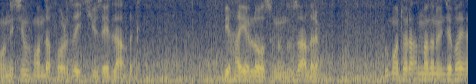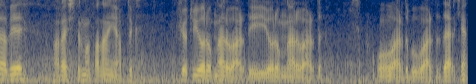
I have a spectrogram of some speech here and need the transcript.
Onun için Honda Forza 250 aldık. Bir hayırlı olsununuzu alırım. Bu motoru almadan önce bayağı bir araştırma falan yaptık. Kötü yorumlar vardı, iyi yorumlar vardı. O vardı, bu vardı derken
